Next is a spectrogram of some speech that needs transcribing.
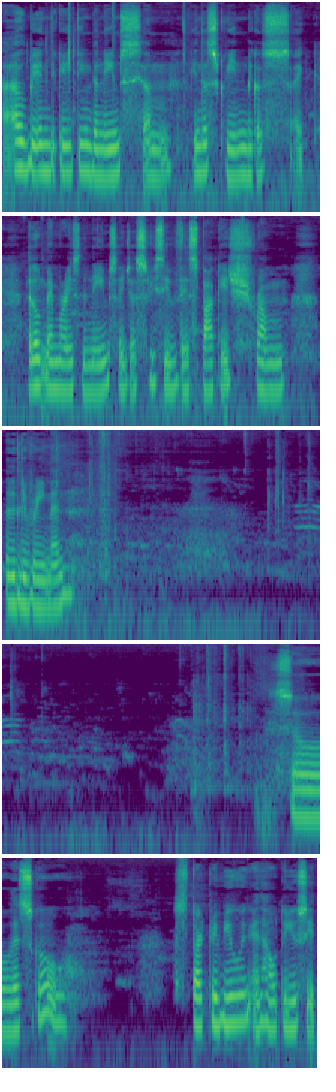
I'll be indicating the names um, in the screen because I I don't memorize the names. I just received this package from the delivery man. So let's go. Start reviewing and how to use it.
